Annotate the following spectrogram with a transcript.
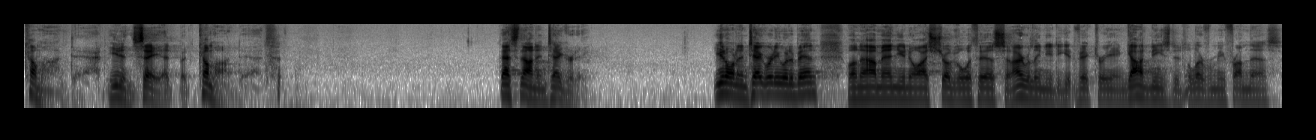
come on, Dad. He didn't say it, but come on, Dad. That's not integrity. You know what integrity would have been? Well, now, man, you know I struggle with this and I really need to get victory and God needs to deliver me from this.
